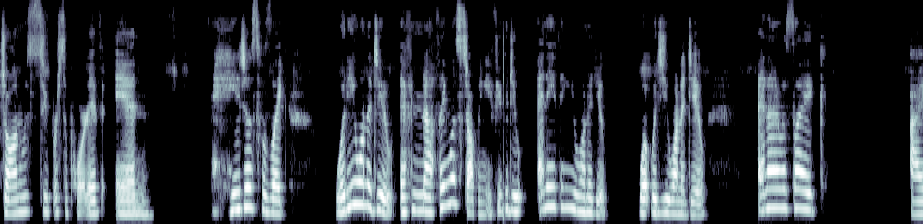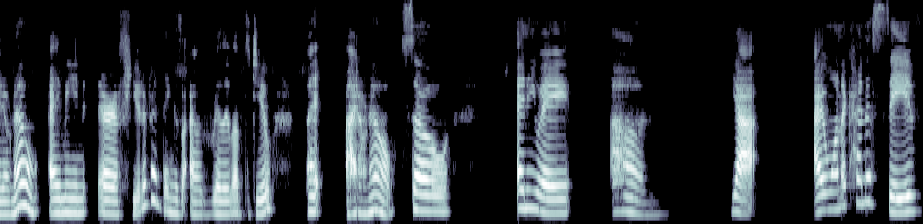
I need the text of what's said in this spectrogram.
John was super supportive and he just was like, What do you want to do? If nothing was stopping you, if you could do anything you want to do, what would you want to do? And I was like, I don't know. I mean, there are a few different things I would really love to do, but I don't know. So, anyway, um, yeah, I want to kind of save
